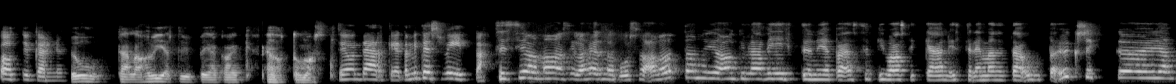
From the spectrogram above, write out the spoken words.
Oot tykännyt? Joo, täällä on hyviä tyyppejä kaikki ehdottomasti. Se on tärkeää. Miten Riitta? Siis joo, mä oon silloin helmikuussa aloittanut ja on kyllä viihtynyt ja päässyt kivasti käynnistelemään tätä uutta yksikköä ja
